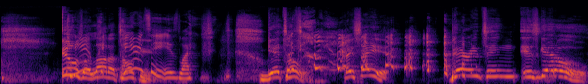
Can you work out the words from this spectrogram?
It was a lot of talking. Parenting is like Ghetto. they say it. Parenting is ghetto.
